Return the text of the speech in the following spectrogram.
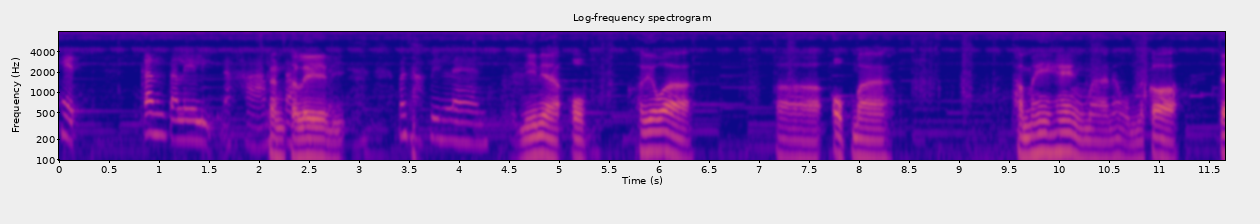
เห็ด กันตะเลรินะคะกันตะเลลิมาจากฟินแลนด์อันนี้เนี่ยอบเขาเรียกว่าเอ่ออบมาทำให้แห้งมานะผมแล้วก็จะ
